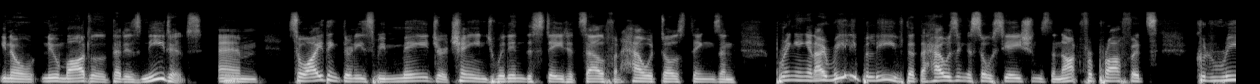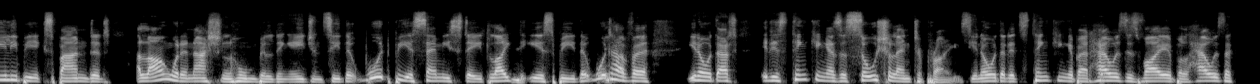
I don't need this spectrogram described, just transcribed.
you know, new model that is needed. Mm. Um, so I think there needs to be major change within the state itself and how it does things and bringing in. I really believe that the housing associations, the not for profits, could really be expanded along with a national home building agency that would be a semi state like the ESB, that would have a, you know, that it is thinking as a social enterprise, you know, that it's thinking about how is this viable? How is that?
